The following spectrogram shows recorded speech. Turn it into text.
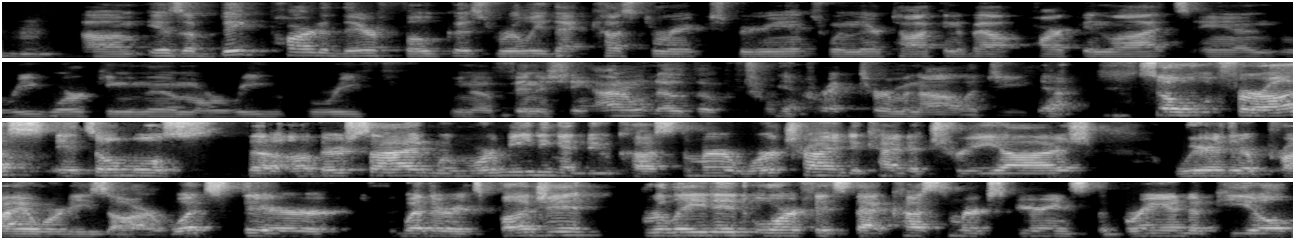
mm-hmm. um, is a big part of their focus really that customer experience when they're talking about parking lots and reworking them or re, re you know finishing i don't know the yeah. correct terminology. Yeah. So for us it's almost the other side. When we're meeting a new customer we're trying to kind of triage where their priorities are. What's their whether it's budget related or if it's that customer experience, the brand appeal.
